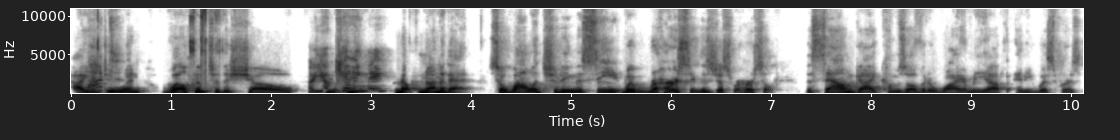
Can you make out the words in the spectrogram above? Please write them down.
how What? you doing? Welcome to the show. Are you You- kidding me? No, none of that. So while we're shooting the scene, we're rehearsing, this is just rehearsal. The sound guy comes over to wire me up and he whispers,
